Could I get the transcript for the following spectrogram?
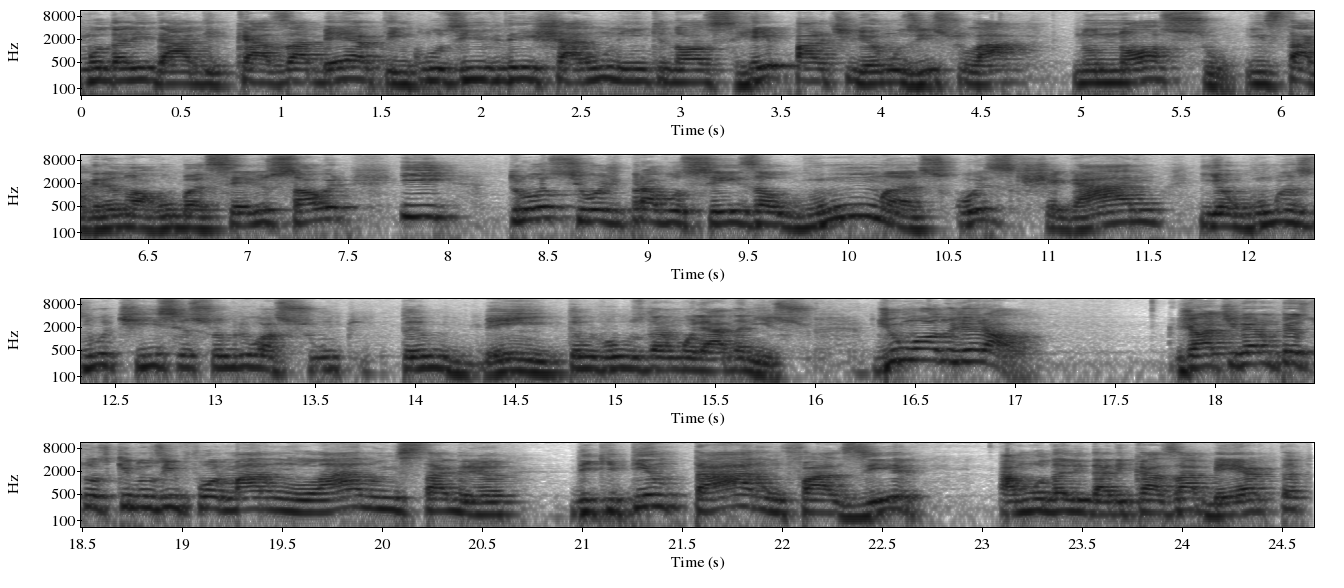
modalidade casa aberta. Inclusive, deixar um link, nós repartilhamos isso lá no nosso Instagram, no arroba Sauer, e trouxe hoje para vocês algumas coisas que chegaram e algumas notícias sobre o assunto também. Então vamos dar uma olhada nisso. De um modo geral, já tiveram pessoas que nos informaram lá no Instagram de que tentaram fazer a modalidade casa aberta,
